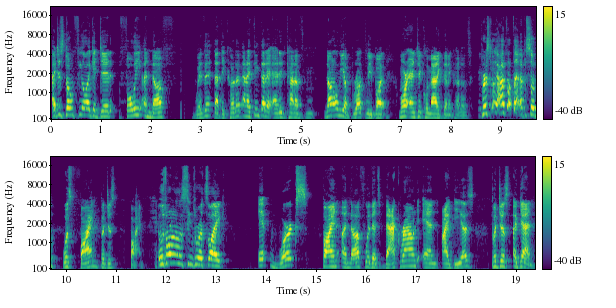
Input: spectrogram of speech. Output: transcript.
I just don't feel like it did fully enough with it that they could have, and I think that it ended kind of not only abruptly but more anticlimactic than it could have. Personally, I thought the episode was fine, but just fine. It was one of those things where it's like it works fine enough with its background and ideas, but just again,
